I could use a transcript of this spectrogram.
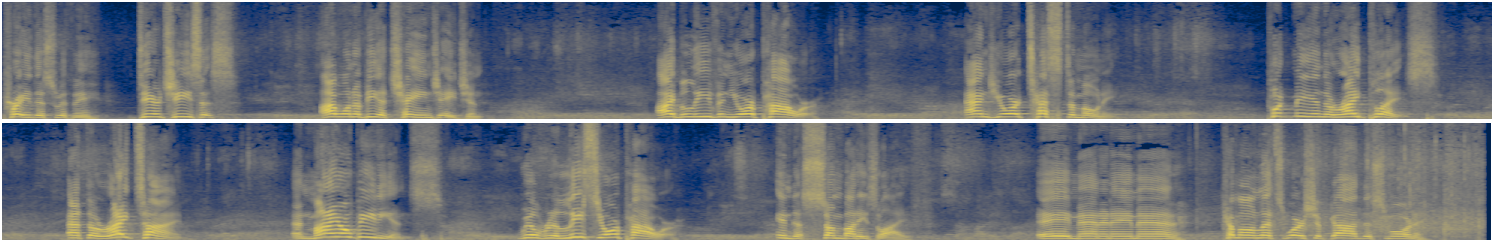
Pray this with me. Dear Jesus, I want to be a change agent. I believe in your power and your testimony Put me in the right place at the right time, and my obedience will release your power into somebody's life. Amen and amen. Come on, let's worship God this morning.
